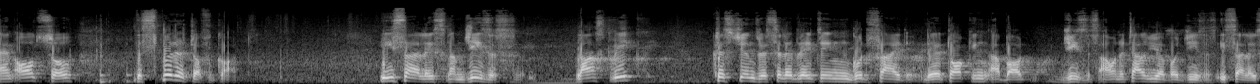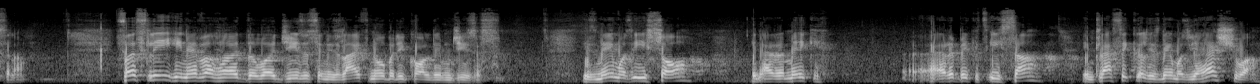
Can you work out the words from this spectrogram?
and also the Spirit of God. Isa salam, Jesus, Last week, Christians were celebrating Good Friday. They are talking about Jesus. I want to tell you about Jesus, Isa salam. Firstly, he never heard the word Jesus in his life. Nobody called him Jesus. His name was Esau. In Aramaic, uh, Arabic it's Isa. In classical, his name was Yeshua,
